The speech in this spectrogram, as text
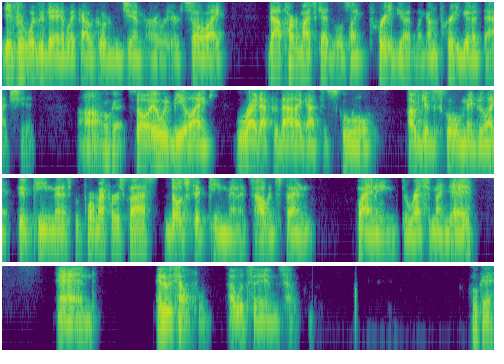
if it was a day, like I would go to the gym earlier. So like that part of my schedule is like pretty good. Like I'm pretty good at that shit. Um, Okay. So it would be like right after that, I got to school. I would get to school maybe like 15 minutes before my first class. Those 15 minutes I would spend planning the rest of my day. And and it was helpful. I would say it was helpful. Okay.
